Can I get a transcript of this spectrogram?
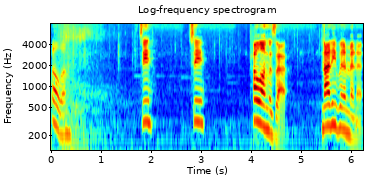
Well then. See? See? How long was that? Not even a minute.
